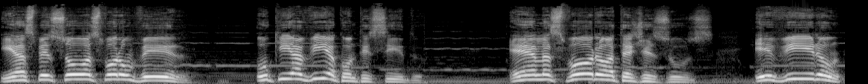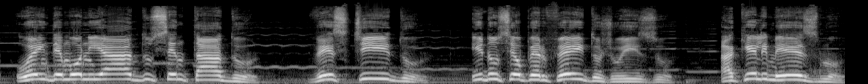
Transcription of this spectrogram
E as pessoas foram ver o que havia acontecido. Elas foram até Jesus e viram o endemoniado sentado, vestido e no seu perfeito juízo. Aquele mesmo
